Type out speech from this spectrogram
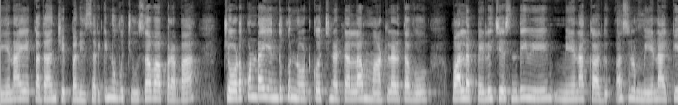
మీనాయే కదా అని చెప్పనేసరికి నువ్వు చూసావా ప్రభా? చూడకుండా ఎందుకు నోటుకొచ్చినట్టల్లా మాట్లాడతావు? వాళ్ళ పెళ్ళి చేసింది మీనా కాదు. అసలు మీనాకి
